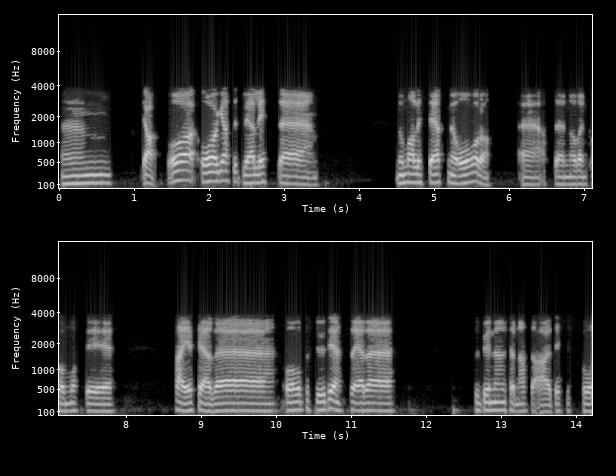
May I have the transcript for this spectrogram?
Um, ja, og, og at det blir litt eh, normalisert med året, da. Eh, at eh, når en kommer opp i tredje-fjerde året på studiet, så det så begynner en å skjønne at ah, det er ikke så,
